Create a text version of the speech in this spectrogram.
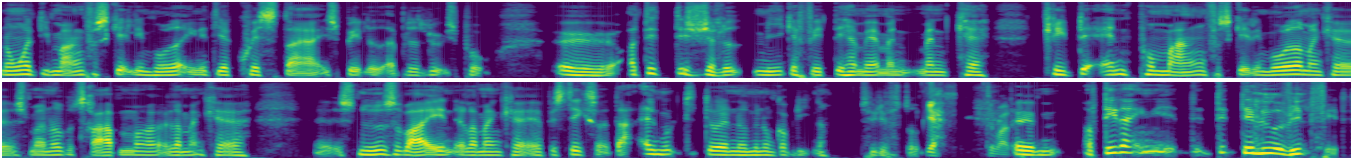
nogle af de mange forskellige måder, en af de her quests, der er i spillet, er blevet løst på. Øh, og det, det synes jeg lød mega fedt, det her med, at man, man kan gribe det an på mange forskellige måder. Man kan smøre noget på trappen, og, eller man kan øh, snyde sig vej ind, eller man kan øh, bestikke sig. Der er alt muligt, det var noget med nogle gobliner så jeg forstod. Ja, det var det. Øhm, og det, der egentlig, det, det lyder vildt fedt,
